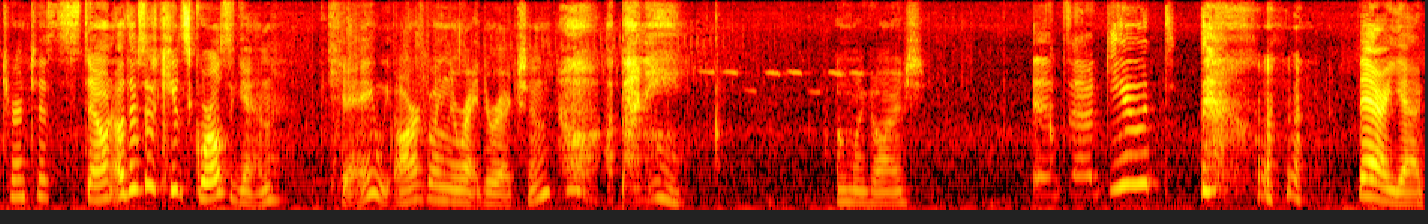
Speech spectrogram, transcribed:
Turn to stone. Oh, there's those cute squirrels again. Okay, we are going the right direction. a bunny. Oh my gosh. It's so cute. there you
